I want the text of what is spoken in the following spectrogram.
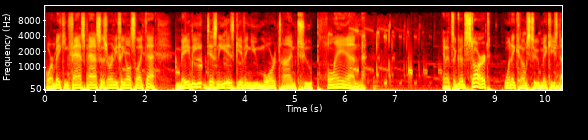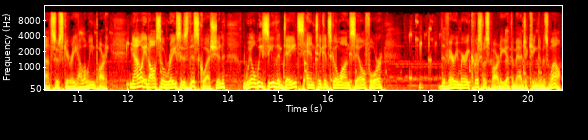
or making fast passes or anything else like that, maybe Disney is giving you more time to plan. And it's a good start when it comes to Mickey's Not So Scary Halloween Party. Now, it also raises this question Will we see the dates and tickets go on sale for the Very Merry Christmas Party at the Magic Kingdom as well?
